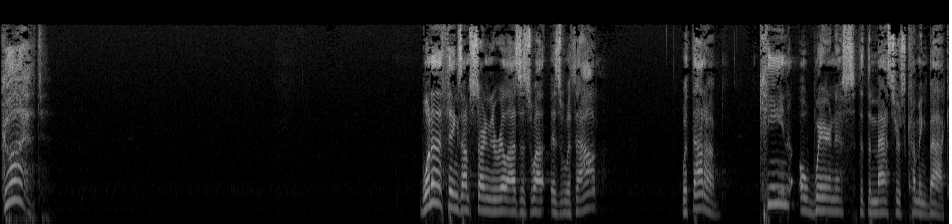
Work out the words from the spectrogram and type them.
good. One of the things I'm starting to realize is, is without without a keen awareness that the master is coming back,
